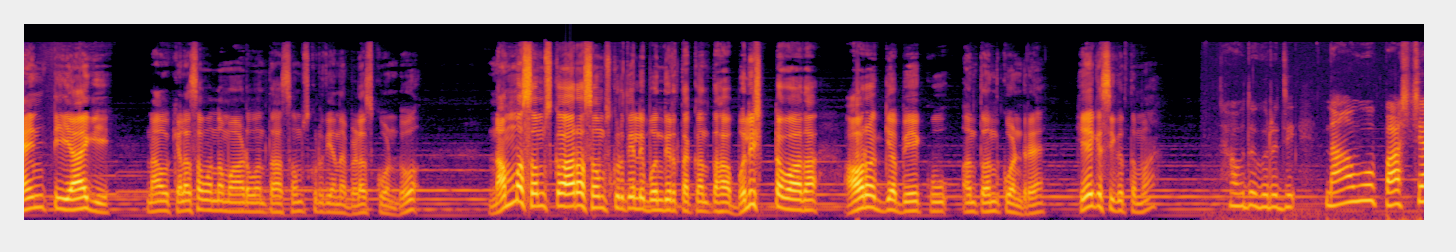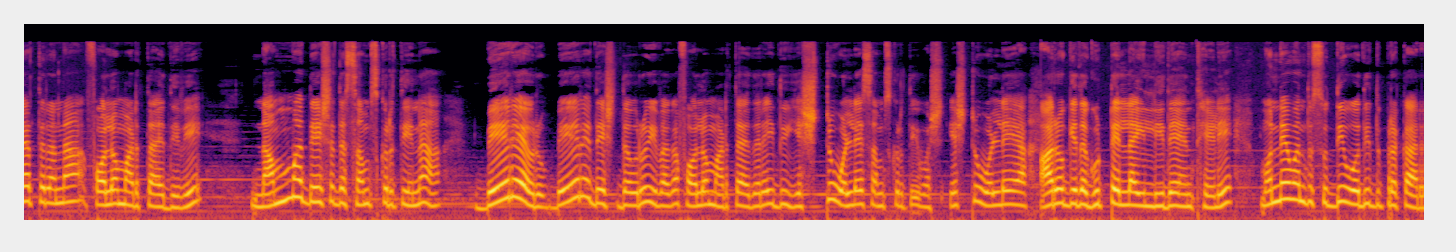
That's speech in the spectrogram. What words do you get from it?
ಆ್ಯಂಟಿಯಾಗಿ ನಾವು ಕೆಲಸವನ್ನು ಮಾಡುವಂತಹ ಸಂಸ್ಕೃತಿಯನ್ನು ಬೆಳೆಸ್ಕೊಂಡು ನಮ್ಮ ಸಂಸ್ಕಾರ ಸಂಸ್ಕೃತಿಯಲ್ಲಿ ಬಂದಿರತಕ್ಕಂತಹ ಬಲಿಷ್ಠವಾದ ಆರೋಗ್ಯ ಬೇಕು ಅಂತ ಅಂದ್ಕೊಂಡ್ರೆ ಹೇಗೆ ಸಿಗುತ್ತಮ್ಮ? ಹೌದು ಗುರುಜಿ, ನಾವು ಪಾಶ್ಚಾತ್ಯರನ್ನ ಫಾಲೋ ಮಾಡ್ತಾ ಇದ್ದೀವಿ. ನಮ್ಮ ದೇಶದ ಸಂಸ್ಕೃತಿನ ಬೇರೆಯವರು, ಬೇರೆ ದೇಶದವರು ಇವಾಗ ಫಾಲೋ ಮಾಡ್ತಾ ಇದ್ದಾರೆ. ಇದು ಎಷ್ಟು ಒಳ್ಳೆಯ ಸಂಸ್ಕೃತಿ ಎಷ್ಟು ಒಳ್ಳೆಯ ಆರೋಗ್ಯದ ಗುಟ್ಟೆಲ್ಲ ಇಲ್ಲಿದೆ ಅಂತ ಹೇಳಿ. ಮೊನ್ನೆ ಒಂದು ಸುದ್ದಿ ಓದಿದ ಪ್ರಕಾರ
